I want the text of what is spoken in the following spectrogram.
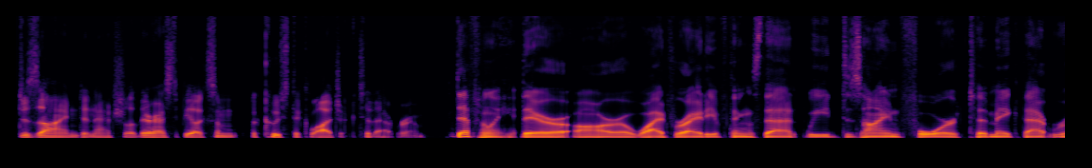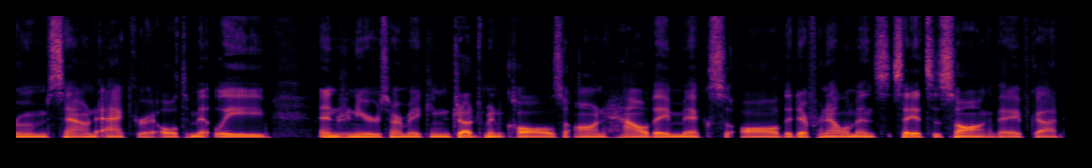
designed to naturally there has to be like some acoustic logic to that room. Definitely. There are a wide variety of things that we design for to make that room sound accurate. Ultimately, engineers are making judgment calls on how they mix all the different elements. Say it's a song, they've got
